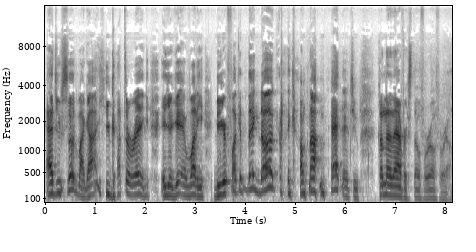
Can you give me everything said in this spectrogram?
As you should, my guy. You got the ring and you're getting money. Do your fucking thing, dog. Like, I'm not mad at you. Come to the Mavericks, though, for real, for real.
